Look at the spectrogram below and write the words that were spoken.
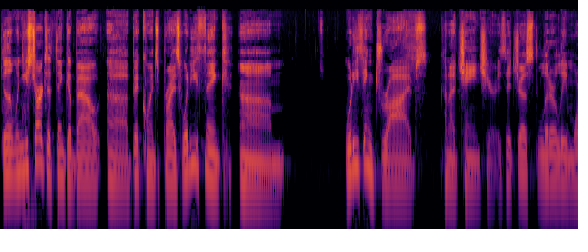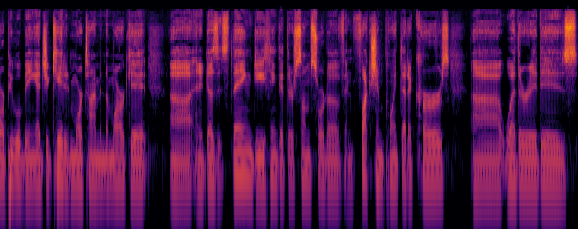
Dylan, when you start to think about uh, Bitcoin's price, what do you think? Um, what do you think drives kind of change here? Is it just literally more people being educated, more time in the market, uh, and it does its thing? Do you think that there's some sort of inflection point that occurs, uh, whether it is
